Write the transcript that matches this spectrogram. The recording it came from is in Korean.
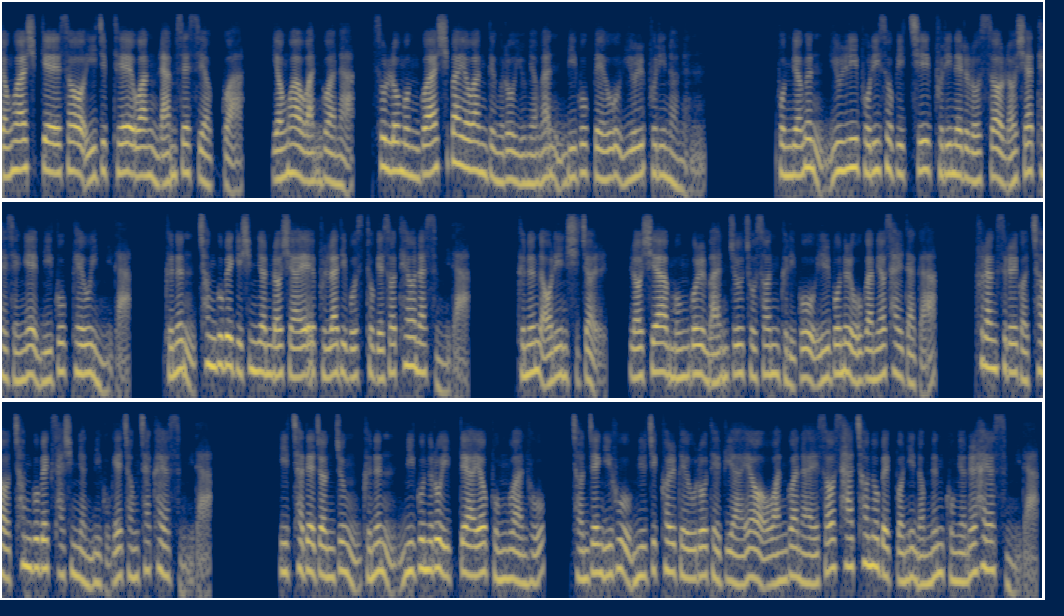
영화 10개에서 이집트의 왕 람세스 역과 영화 완과나 솔로몬과 시바 여왕 등으로 유명한 미국 배우 율 브리너는 본명은 율리 보리소비치 브리네르로서 러시아 태생의 미국 배우입니다. 그는 1920년 러시아의 블라디보스톡에서 태어났습니다. 그는 어린 시절 러시아, 몽골, 만주, 조선 그리고 일본을 오가며 살다가 프랑스를 거쳐 1940년 미국에 정착하였습니다. 2차 대전 중 그는 미군으로 입대하여 복무한 후 전쟁 이후 뮤지컬 배우로 데뷔하여 완관하에서 4,500번이 넘는 공연을 하였습니다.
